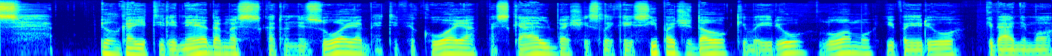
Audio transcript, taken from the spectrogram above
ilgai tyrinėdamas, katonizuoja, betifikuoja, paskelbia šiais laikais ypač daug įvairių luomų, įvairių gyvenimo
